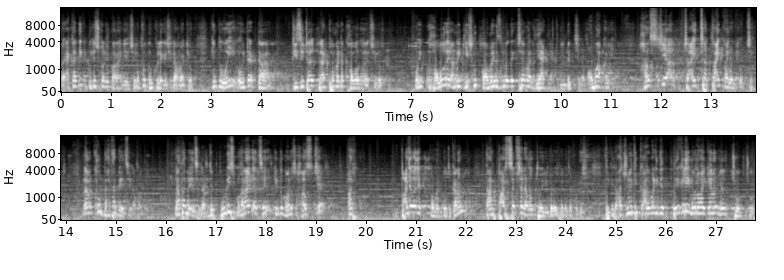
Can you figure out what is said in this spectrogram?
একাধিক পুলিশ কর্মী মারা গিয়েছিল। খুব দুঃখ লেগেছিল আমাকেও। কিন্তু ওই ওইটা একটা ডিজিটাল প্ল্যাটফর্মে একটা খবর হয়েছিল। ওই খবরে আমি কিছু কমেন্টসগুলো দেখছি আমার রিয়াক্ট দেখছিলাম অবাক আমি। হাসছি আর যা ইচ্ছা তাই কমেন্ট করছে। না, আমি খুব ব্যথা পেয়েছিলাম আমি। ব্যথা পেয়েছিলাম যে পুলিশ মারা গেছে কিন্তু মানুষ হাসছে। আর বাজে বাজে কমেন্ট করছে। কারণ তার পারসেপশন এমন তৈরি করে ফেলেছে পুলিশ ঠিক রাজনৈতিক কারবারিদের দেখলেই মনে হয় কেন চোর চোর।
